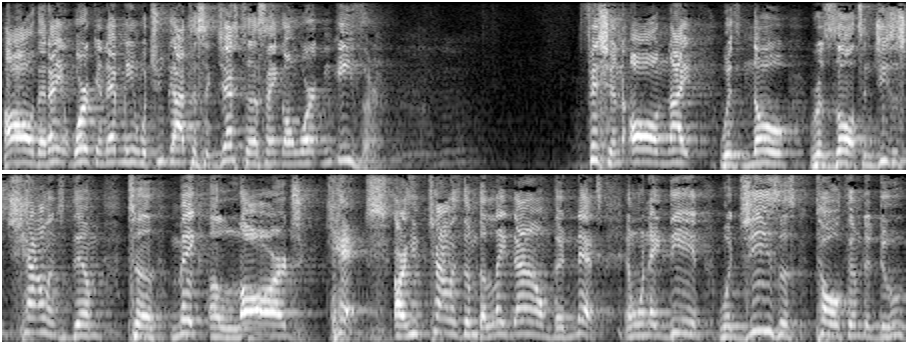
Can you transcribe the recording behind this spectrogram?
all that ain't working, that means what you got to suggest to us ain't to work either. Fishing all night with no results. And Jesus challenged them to make a large catch, or he challenged them to lay down their nets. And when they did what Jesus told them to do,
